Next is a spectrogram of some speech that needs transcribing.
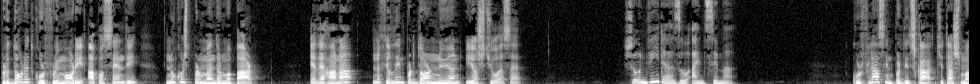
përdoret kur frymori apo sendi nuk është përmendur më parë. Edhe Hana në fillim përdor nyjën joshquese. Schon wieder so ein Zimmer. Kur flasim për diçka që tashmë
